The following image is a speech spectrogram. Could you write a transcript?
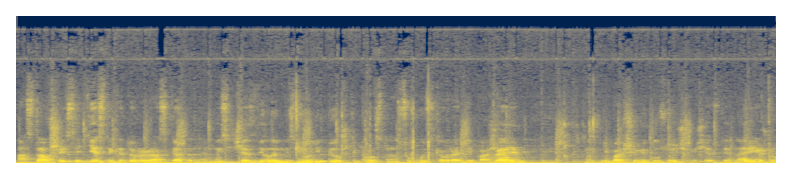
Оставшееся тесто, которое раскатанное, мы сейчас сделаем из него лепешки. Просто на сухой сковороде пожарим. Вот небольшими кусочками сейчас я нарежу.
